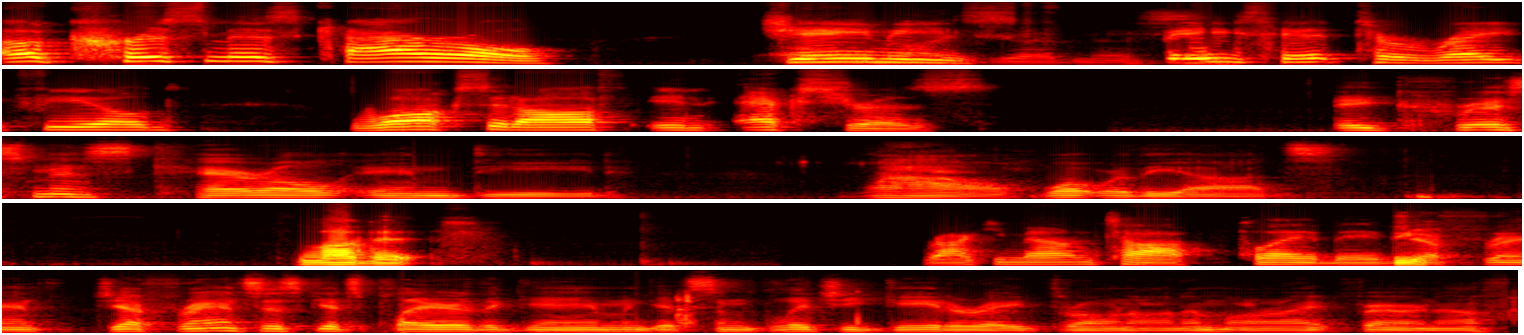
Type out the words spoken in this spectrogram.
a Christmas Carol. Oh Jamie's oh base hit to right field walks it off in extras. A Christmas Carol indeed. Wow, what were the odds? Love it. Rocky Mountain Top, play it, baby. Jeff, Fran- Jeff Francis gets player of the game and gets some glitchy Gatorade thrown on him. All right, fair enough.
